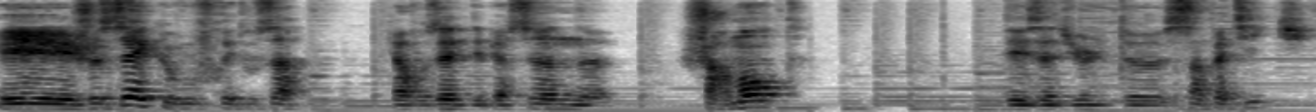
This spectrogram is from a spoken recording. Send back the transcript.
Et je sais que vous ferez tout ça, car vous êtes des personnes charmantes, des adultes sympathiques,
